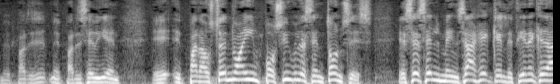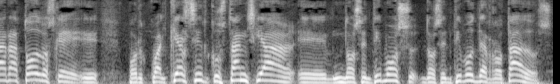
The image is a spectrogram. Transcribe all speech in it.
Me parece, me parece bien. Eh, eh, para usted no hay imposibles entonces. Ese es el mensaje que le tiene que dar a todos los que eh, por cualquier circunstancia eh, nos sentimos nos sentimos derrotados.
